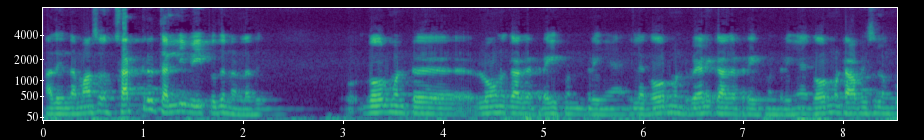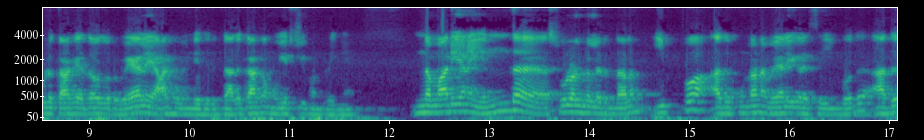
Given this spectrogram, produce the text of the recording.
அது இந்த மாதம் சற்று தள்ளி வைப்பது நல்லது. கவர்மெண்ட்டு லோனுக்காக ட்ரை பண்ணுறீங்க இல்லை கவர்மெண்ட் வேலைக்காக ட்ரை பண்ணுறீங்க கவர்மெண்ட் ஆஃபீஸில் உங்களுக்காக ஏதாவது ஒரு வேலை ஆக வேண்டியது இருக்குது அதுக்காக முயற்சி பண்ணுறீங்க இந்த மாதிரியான எந்த சூழல்கள் இருந்தாலும் இப்போ அதுக்குண்டான வேலைகளை செய்யும்போது அது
